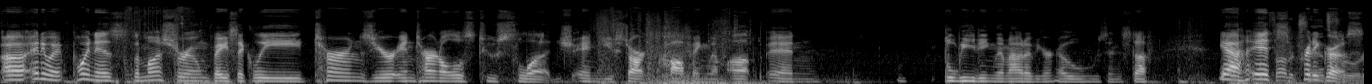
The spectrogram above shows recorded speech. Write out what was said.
Uh, anyway, point is, the mushroom basically turns your internals to sludge, and you start coughing them up and bleeding them out of your nose and stuff. Yeah, it's pretty gross,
